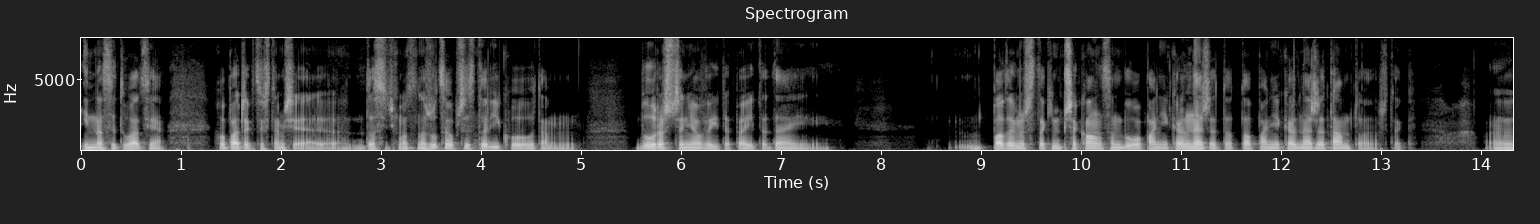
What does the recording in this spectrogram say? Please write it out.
inna sytuacja. Chłopaczek coś tam się dosyć mocno rzucał przy stoliku, tam był roszczeniowy itp. itd. I potem już z takim przekąsem było, panie kelnerze to to, panie kelnerze tamto. Już tak e,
